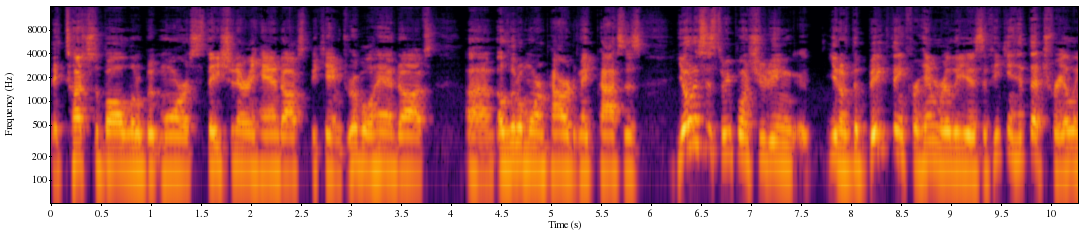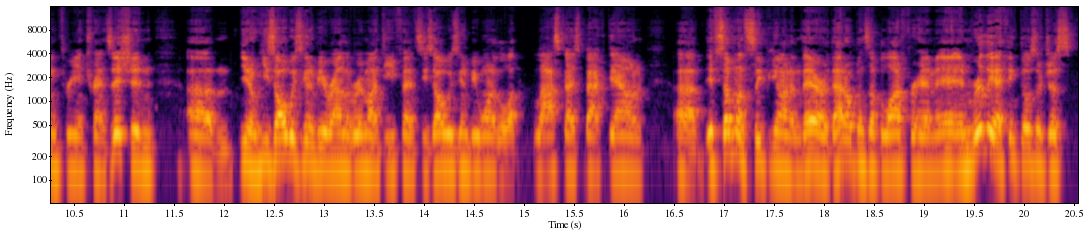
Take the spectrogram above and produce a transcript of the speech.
They touched the ball a little bit more. Stationary handoffs became dribble handoffs. Um, a little more empowered to make passes. Jonas's three point shooting, you know, the big thing for him really is if he can hit that trailing three in transition, um, you know, he's always going to be around the rim on defense. He's always going to be one of the last guys back down. Uh, if someone's sleeping on him there, that opens up a lot for him. And, and, really, I think those are just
